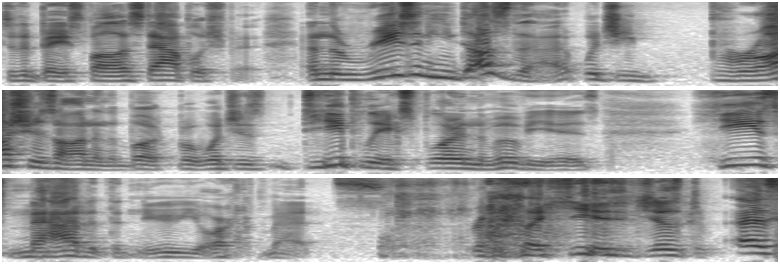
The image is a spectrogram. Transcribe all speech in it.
to the baseball establishment. And the reason he does that, which he brushes on in the book, but which is deeply explored in the movie, is he's mad at the New York Mets. right? Like he is just As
